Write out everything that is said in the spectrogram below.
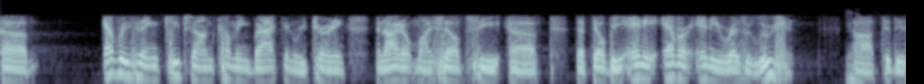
uh, everything keeps on coming back and returning, and I don't myself see uh, that there'll be any ever any resolution uh, to this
